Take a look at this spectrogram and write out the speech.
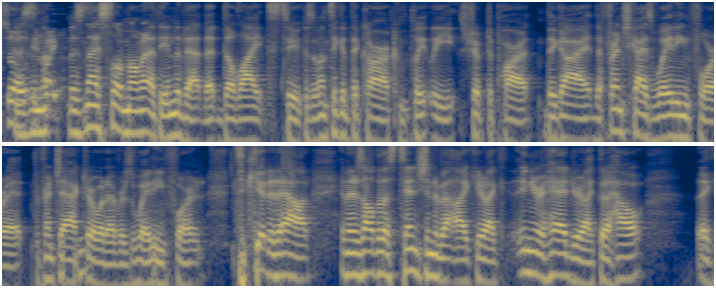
So There's, if a, I- there's a nice little moment at the end of that that delights too, because once they get the car completely stripped apart, the guy, the French guy's waiting for it. The French mm-hmm. actor or whatever is waiting for it to get it out, and there's all this tension about like you're like in your head, you're like the how. Like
